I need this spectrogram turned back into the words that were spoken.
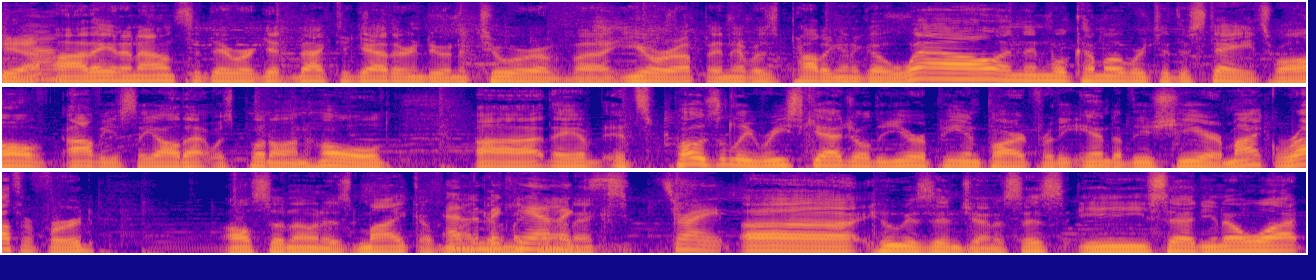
Yeah. uh, they had announced that they were getting back together and doing a tour of uh, Europe, and it was probably going to go well, and then we'll come over to the States. Well, all, obviously, all that was put on hold. Uh, they have it's supposedly rescheduled the European part for the end of this year. Mike Rutherford, also known as Mike of And Mike the and mechanics. That's right. uh, who is in Genesis, he said, "You know what?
